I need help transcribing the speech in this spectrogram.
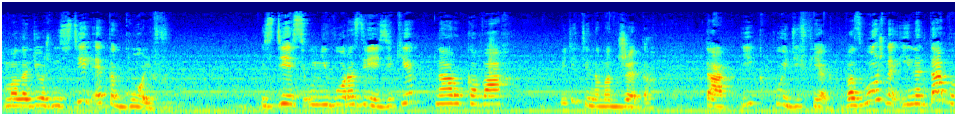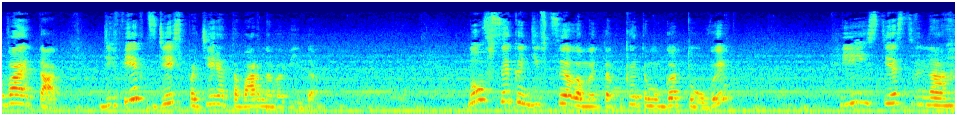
молодежный стиль, это гольф. Здесь у него разрезики на рукавах, видите, на манжетах. Так, и какой дефект? Возможно, иногда бывает так. Дефект здесь потеря товарного вида. Но в секонде в целом это, к этому готовы. И, естественно,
